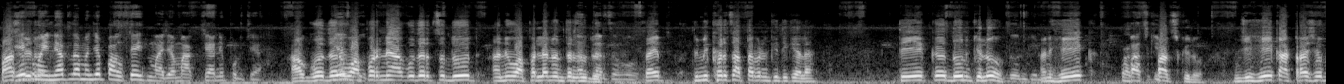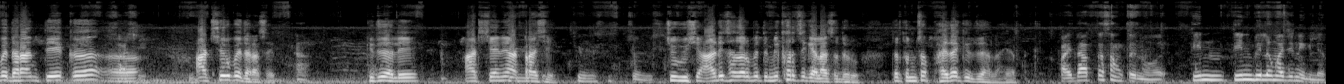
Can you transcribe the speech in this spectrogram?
पाच एक लिटर महिन्यातला म्हणजे पावत्या आहेत माझ्या मागच्या आणि पुढच्या. अगोदर तेच दूध. वापरण्या अगोदरचं दूध आणि वापरल्यानंतरचं दूध. नंतरचं, हो. साहेब तुम्ही खर्च आतापर्यंत किती केला? ते एक दोन किलो दोन किलो. आणि हे एक पाच किलो. पाच किलो. म्हणजे हे एक अठराशे रुपये धरा आणि ते एक अं. आठशे रुपये धरा साहेब. हा. किती झाले? आठशे आणि अठराशे. चोवीस चोवीसशे. अडीच हजार रुपये तुम्ही खर्च केला असं धरू. तर तुमचा फायदा किती झाला ह्यात फायदा आता सांगतोय ना तीन तीन बिल माझी निघल्यात.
